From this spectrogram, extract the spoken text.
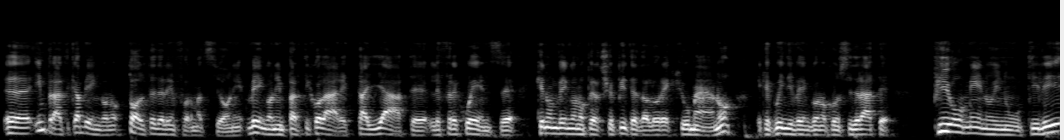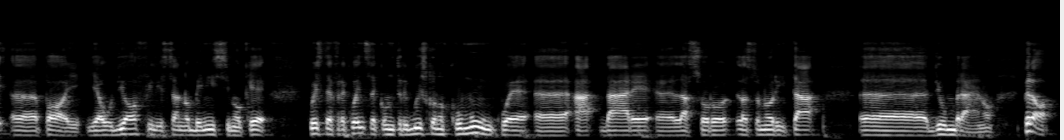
Eh, in pratica vengono tolte delle informazioni, vengono in particolare tagliate le frequenze che non vengono percepite dall'orecchio umano e che quindi vengono considerate più o meno inutili, eh, poi gli audiofili sanno benissimo che queste frequenze contribuiscono comunque eh, a dare eh, la, soro- la, sonorità eh, di un brano. Però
